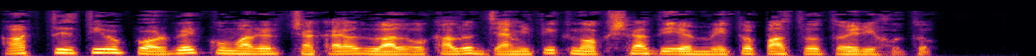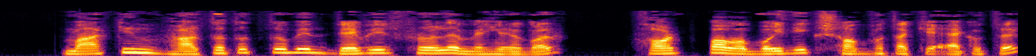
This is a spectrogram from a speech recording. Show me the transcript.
আট, তৃতীয় পর্বে কুমারের চাকায় লাল ও কালো জ্যামিতিক নকশা দিয়ে মৃত পাত্র তৈরি হতো। মার্কিন ভারততত্ত্ববিদ ডেভিড ফ্রোলে মেহেরগড় হট পাওয়া বৈদিক সভ্যতাকে একত্রে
